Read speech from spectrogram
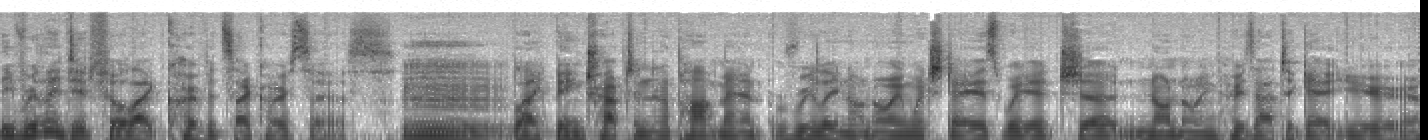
It really did feel like COVID psychosis. Mm. Like being trapped in an apartment, really not knowing which day is which, uh, not knowing who's out to get you.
